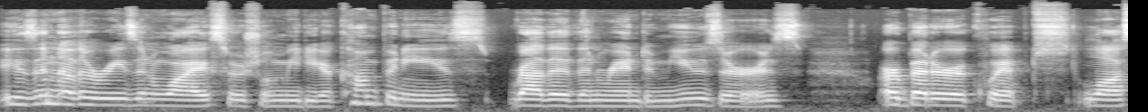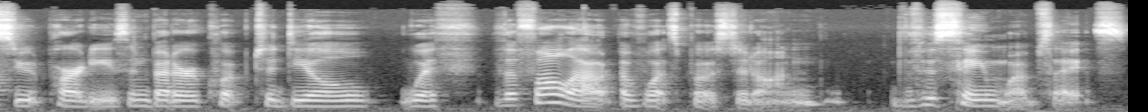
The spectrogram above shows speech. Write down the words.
is another reason why social media companies, rather than random users, are better equipped lawsuit parties and better equipped to deal with the fallout of what's posted on the same websites.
